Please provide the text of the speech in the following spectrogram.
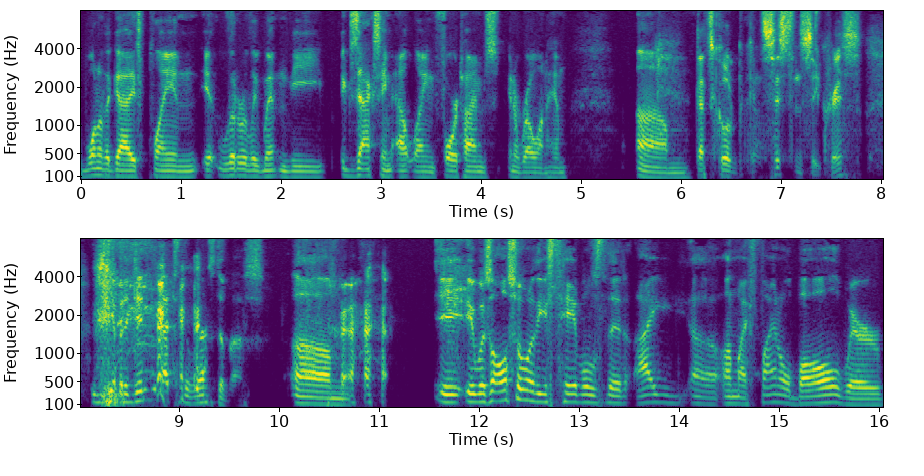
One of the guys playing, it literally went in the exact same outlane four times in a row on him. Um, That's called consistency, Chris. yeah, but it didn't get to the rest of us. Um, it, it was also one of these tables that I, uh, on my final ball, where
